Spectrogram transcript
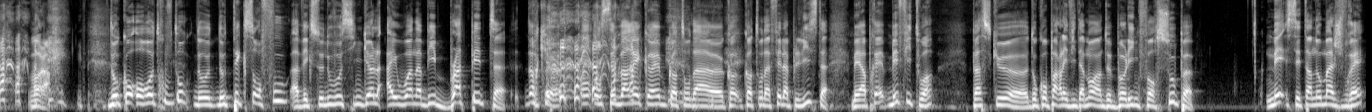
voilà. Donc, on, on retrouve donc nos, nos Texans fous avec ce nouveau single I Wanna Be Brad Pitt. Donc, euh, on, on s'est marré quand même quand on a euh, quand, quand on a fait la playlist. Mais après, méfie-toi, parce que euh, donc on parle évidemment hein, de Bowling for Soup, mais c'est un hommage vrai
